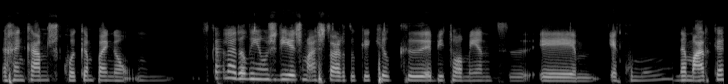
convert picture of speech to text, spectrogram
arrancámos com a campanha um, se calhar ali uns dias mais tarde do que aquilo que habitualmente é, é comum na marca,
